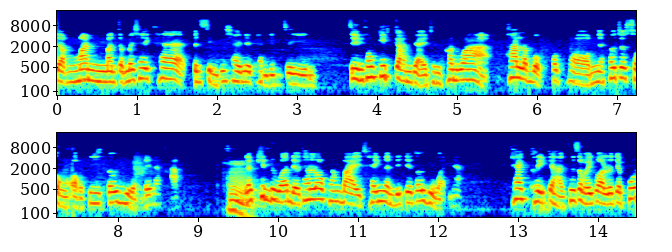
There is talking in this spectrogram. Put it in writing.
จะมันมันจะไม่ใช่แค่เป็นสิ่งที่ใช้ในแผ่นดินจีน จีนเขาคิดการใหญ่ถึงขั้นว่าถ้าระบบเขาพร้อมเนี่ยเขาจะส่งออกดิจิตอลหยวนด้วยนะคะอืมแล้วคิดดูว่าเดี๋ยวถ้าโลกทั้งใบใช้เงินดิจิตอลหยวนเนี่ยแค่คลิกอะค่ะคือสมัยก่อนเราจะพูด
